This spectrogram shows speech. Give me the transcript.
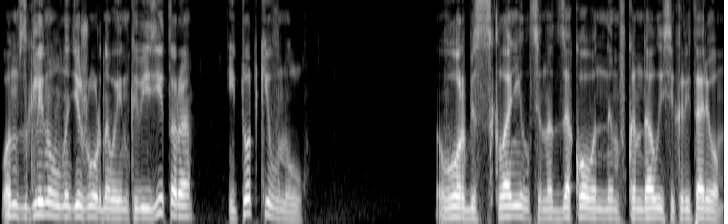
Он взглянул на дежурного инквизитора, и тот кивнул. Ворбис склонился над закованным в кандалы секретарем.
